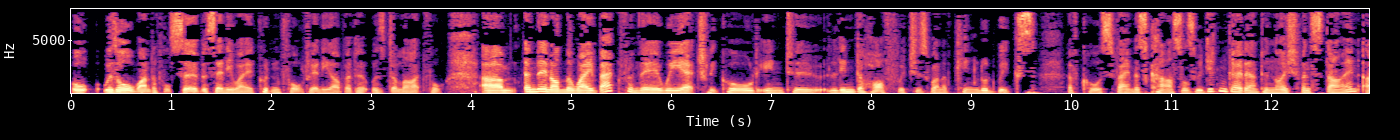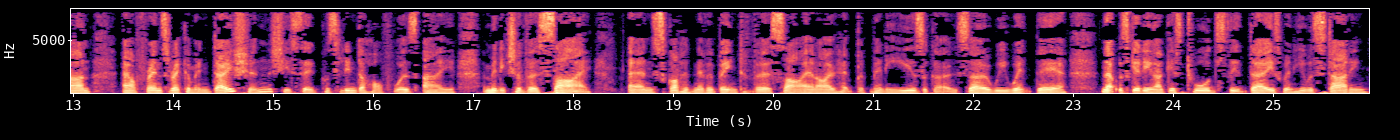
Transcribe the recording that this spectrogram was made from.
all, it was all wonderful service anyway. I couldn't fault any of it. It was delightful. Um, and then on the way back from there, we actually called into Linderhof, which is one of King Ludwig's, of course, famous castles. We didn't go down to Neuschwanstein on our friend's recommendation. She said, because Linderhof was a, a miniature Versailles and Scott had never been to Versailles and I had but many years ago. So we went there and that was getting, I guess, towards the days when he was starting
